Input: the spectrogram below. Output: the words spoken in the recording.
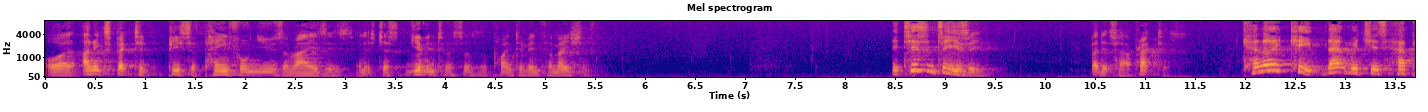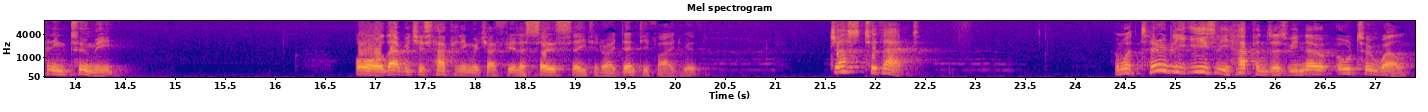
or an unexpected piece of painful news arises, and it's just given to us as a point of information. It isn't easy, but it's our practice. Can I keep that which is happening to me, or that which is happening which I feel associated or identified with, just to that? And what terribly easily happens, as we know all too well,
